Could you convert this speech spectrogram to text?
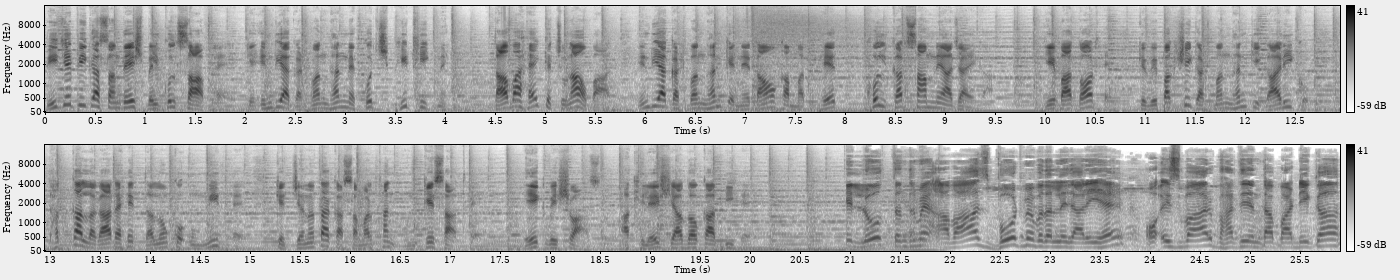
बीजेपी का संदेश बिल्कुल साफ़ है कि इंडिया गठबंधन में कुछ भी ठीक नहीं। दावा है कि चुनाव बाद इंडिया गठबंधन के नेताओं का मतभेद खुलकर सामने आ जाएगा। ये बात और है कि विपक्षी गठबंधन की गाड़ी को धक्का लगा रहे दलों को उम्मीद है कि जनता का समर्थन उनके साथ है। एक विश्वास अखिलेश यादव का भी है। लोकतंत्र में आवाज़ वोट में बदलने जा रही है और इस बार भारतीय जनता पार्टी का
